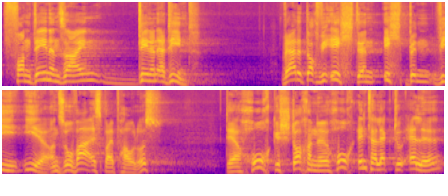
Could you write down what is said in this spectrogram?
von denen sein, denen er dient. Werdet doch wie ich, denn ich bin wie ihr. Und so war es bei Paulus. Der hochgestochene, hochintellektuelle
